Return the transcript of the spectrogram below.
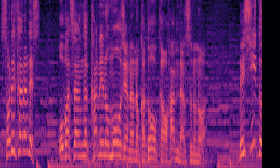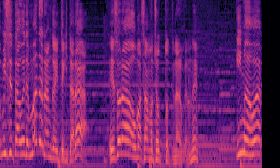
それからです。おばさんが金の亡者なのかどうかを判断するのは。レシート見せた上でまだ何か言ってきたらえそれはおばさんもちょっとってなるけどね。今は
